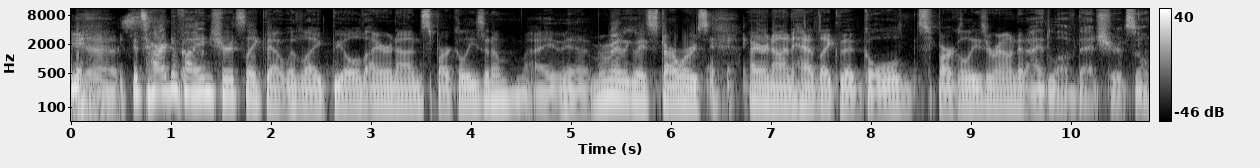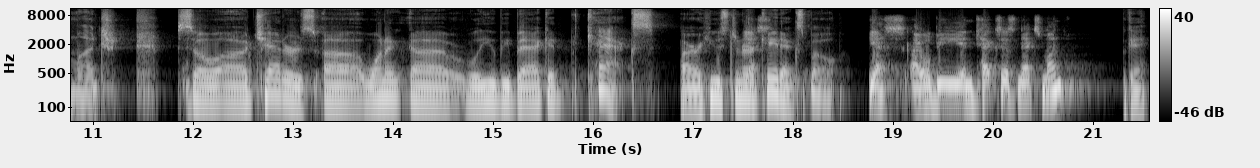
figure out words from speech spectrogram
Yeah. Yes. It's hard to find shirts like that with like the old iron-on sparklies in them. I yeah, remember like when Star Wars iron-on had like the gold sparklies around it. I love that shirt so much. So, uh, chatters, uh, want to? Uh, will you be back at CAX, our Houston Yes. Arcade Expo? Yes, I will be in Texas next month. Okay.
